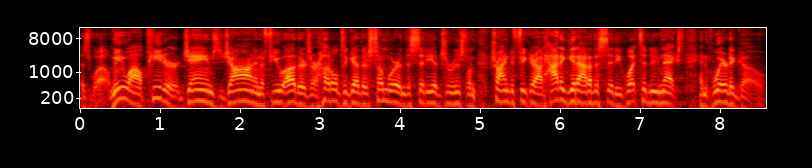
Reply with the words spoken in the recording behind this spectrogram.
as well. Meanwhile, Peter, James, John, and a few others are huddled together somewhere in the city of Jerusalem trying to figure out how to get out of the city, what to do next, and where to go.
